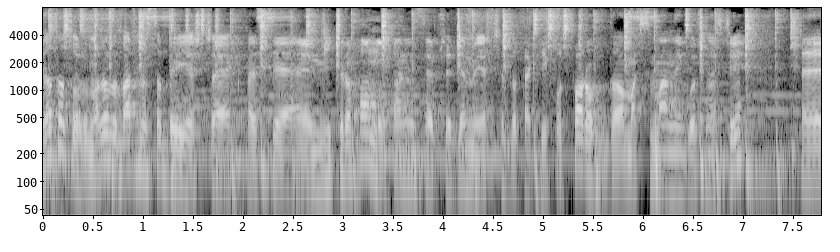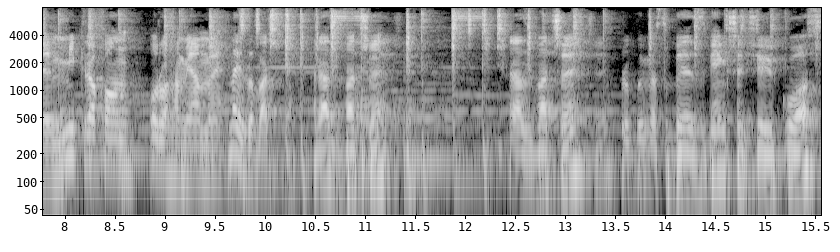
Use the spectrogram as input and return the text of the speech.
No to cóż, może zobaczmy sobie jeszcze kwestię mikrofonu, zanim sobie przejdziemy jeszcze do takich utworów, do maksymalnej głośności. Mikrofon uruchamiamy, no i zobaczcie. Raz, dwa, trzy. Raz, dwa, trzy. Spróbujmy sobie zwiększyć głos.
